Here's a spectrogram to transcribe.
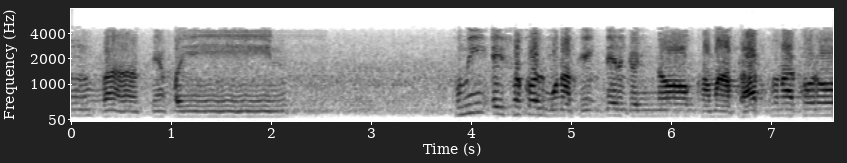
الفاسقين তুমি এই সকল মুনাফিকদের জন্য ক্ষমা প্রার্থনা করো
